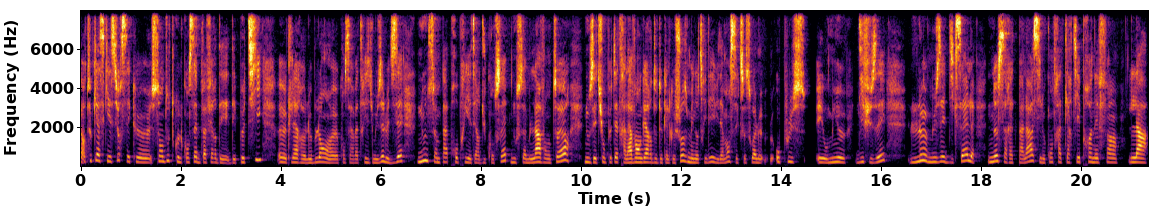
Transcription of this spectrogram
en tout cas, ce qui est sûr, c'est que sans doute que le concept va faire des, petits. Euh, Claire Leblanc, euh, conservatrice du musée, le disait, nous ne sommes pas propriétaires du concept, nous sommes l'inventeur, nous étions peut-être à l'avant-garde de quelque chose, mais notre idée, évidemment, c'est que ce soit le, au plus et au mieux diffusé, le musée d'Ixelles ne s'arrête pas là. Si le contrat de quartier prenait fin là,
